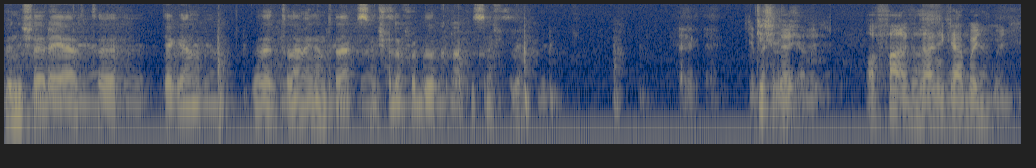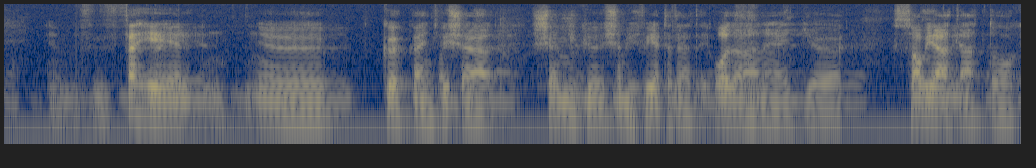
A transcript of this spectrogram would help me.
ön is erre járt uh, idegen. Veled talán még nem találkoztunk, és odafordulok a kapusznos felé. Kicsit a fának az árnyékában egy fehér ö, köpenyt visel, semmi, semmi vértetet, egy oldalán egy ö, szabját láttok,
